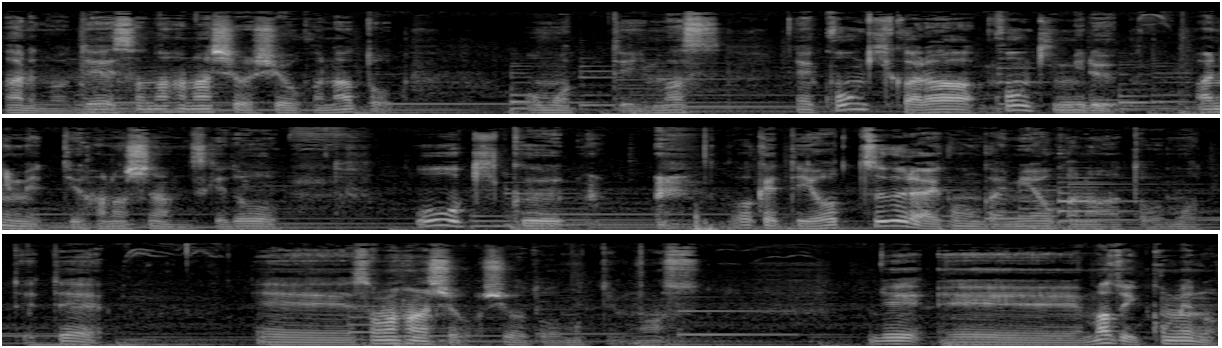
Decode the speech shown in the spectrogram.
あるのでその話をしようかなと思っています。で今期から今期見るアニメっていう話なんですけど大きく 分けて4つぐらい今回見ようかなと思ってて、えー、その話をしようと思っています。で、えー、まず1個目の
